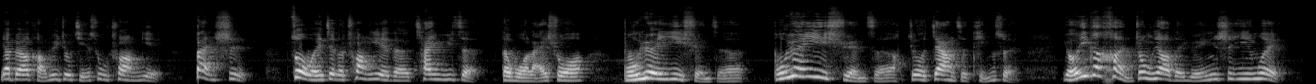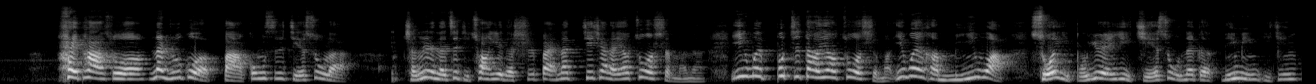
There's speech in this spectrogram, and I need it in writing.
要不要考虑就结束创业？但是作为这个创业的参与者的我来说，不愿意选择，不愿意选择就这样子停损。有一个很重要的原因，是因为害怕说，那如果把公司结束了。承认了自己创业的失败，那接下来要做什么呢？因为不知道要做什么，因为很迷惘，所以不愿意结束那个明明已经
